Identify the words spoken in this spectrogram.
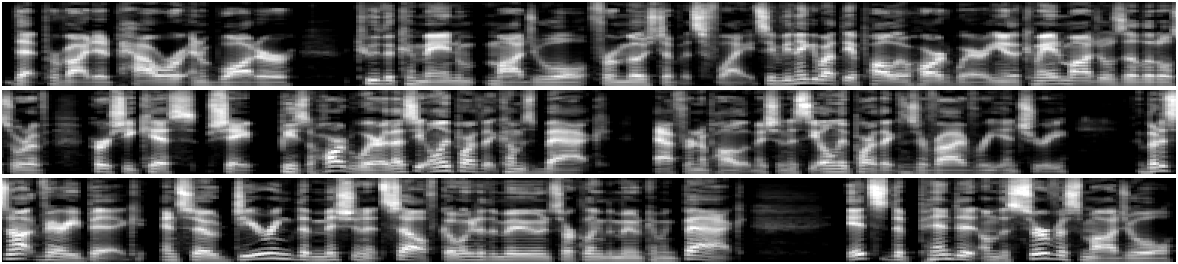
that provided power and water to the command module for most of its flight. So if you think about the Apollo hardware, you know, the command module is a little sort of Hershey Kiss shaped piece of hardware. That's the only part that comes back after an Apollo mission. It's the only part that can survive re-entry but it's not very big. And so during the mission itself, going to the moon, circling the moon, coming back, it's dependent on the service module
